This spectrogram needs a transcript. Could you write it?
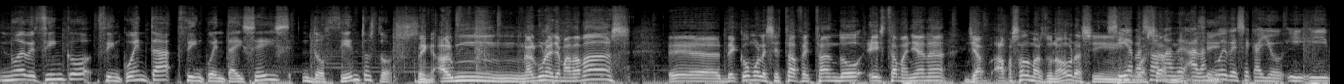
95 50 56 202. Venga, ¿algún, ¿alguna llamada más eh, de cómo les está afectando esta mañana? Ya ha pasado más de una hora sin Sí, ha pasado WhatsApp, más de- ¿no? a las Sí. 9 se cayó. Y,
